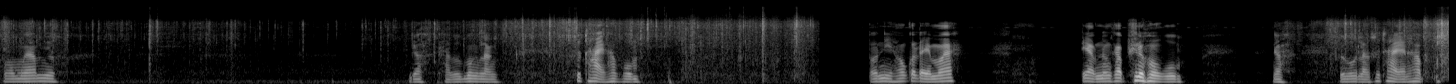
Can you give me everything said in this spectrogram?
พร้อมงามอยู่ เดี๋ยวถ่ายไปเบื้องหลังสุดท้ายครับผม ตอนนี้เขาก็ได้มาเตรียมนึงครับพี่น้องผม เดี๋ยวไปเบื้องหลังสุดท้ายนะครับ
